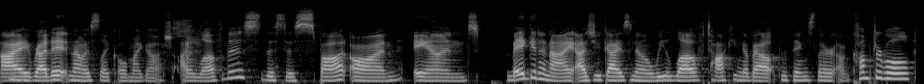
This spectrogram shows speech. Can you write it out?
I read it and I was like, oh my gosh, I love this. This is spot on. And Megan and I, as you guys know, we love talking about the things that are uncomfortable.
